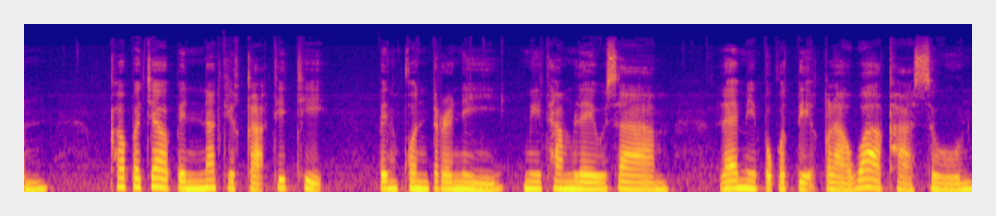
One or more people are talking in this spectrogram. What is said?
ล ข้าพเจ้าเป็นนัติกะทิฏฐิ เป็นคนตรณีมีธรรมเลวทราม และมีปกติกล่าวว่าขาดศูนย์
